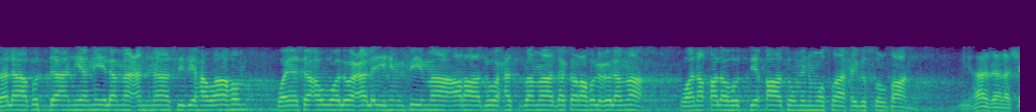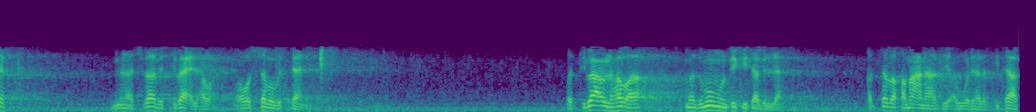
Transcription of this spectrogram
فلا بد أن يميل مع الناس بهواهم ويتأول عليهم فيما أرادوا حسب ما ذكره العلماء ونقله الثقات من مصاحب السلطان. هذا لا شك من أسباب اتباع الهوى وهو السبب الثاني. واتباع الهوى مذموم في كتاب الله. قد سبق معنا في أول هذا الكتاب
